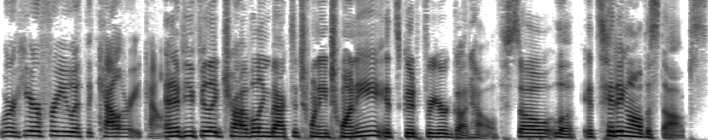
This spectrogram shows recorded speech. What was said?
we're here for you with the calorie count. And if you feel like traveling back to 2020, it's good for your gut health. So look, it's hitting all the stops.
